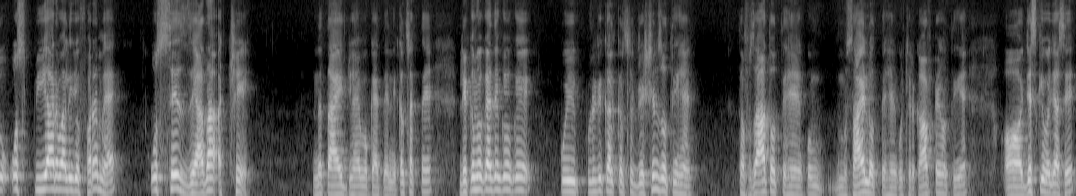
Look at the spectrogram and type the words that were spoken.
तो उस पीआर वाली जो फर्म है, उससे ज़्यादा अच्छे नतज जो है वो कहते हैं निकल सकते हैं। लेकिन वो कहते हैं क्योंकि कोई पॉलिटिकल कंसिड्रेशन होती हैं, तफजात होते हैं, कोई मसाइल होते हैं कुछ रुकावटें होती हैं, और जिसकी वजह से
